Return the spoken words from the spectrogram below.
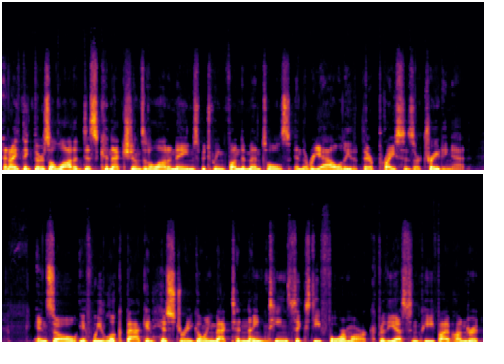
And I think there's a lot of disconnections and a lot of names between fundamentals and the reality that their prices are trading at. And so if we look back in history going back to 1964 mark for the S&P 500,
